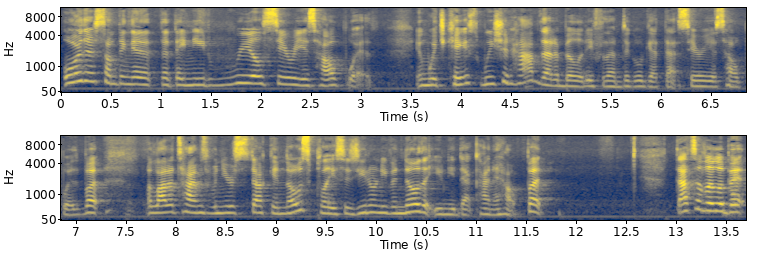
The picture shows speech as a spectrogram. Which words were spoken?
Or there's something that, that they need real serious help with. In which case, we should have that ability for them to go get that serious help with. But a lot of times, when you're stuck in those places, you don't even know that you need that kind of help. But that's a little bit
